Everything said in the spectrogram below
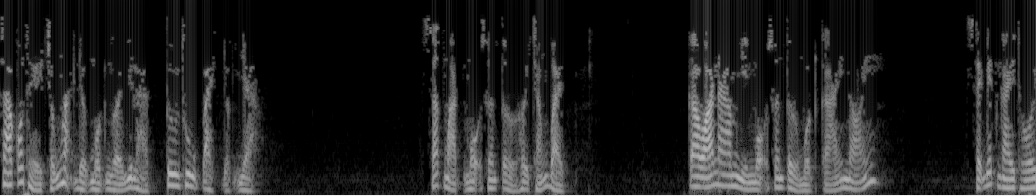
Sao có thể chống lại được một người như là Tư Thu Bạch được nhỉ? Sắc mặt mộ sơn tử hơi trắng bệch. Cao Á Nam nhìn mộ sơn tử một cái nói, sẽ biết ngay thôi,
